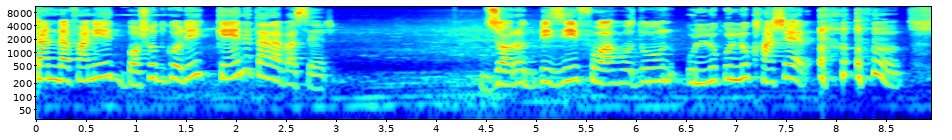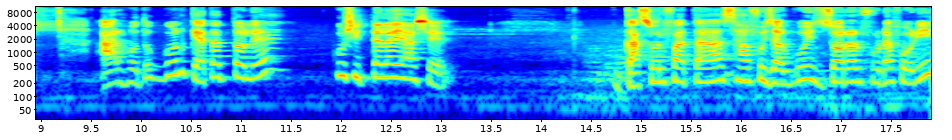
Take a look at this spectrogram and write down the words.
ঠান্ডা ফানিত বসত গড়ি কেন তারা বাসের জরদ বিজি, ফোয়া হদুন, উল্লুক উল্লুক হাঁসের। আর হতুক গুণ কেতার তলে কুশির তেলাই আসের। গাছর ফাতা, সাফুজার গুই, জ্বরর ফোড়া ফড়ি।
